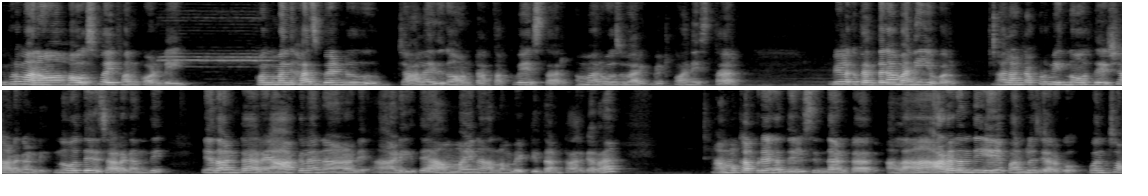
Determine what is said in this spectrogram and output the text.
ఇప్పుడు మనం హౌస్ వైఫ్ అనుకోండి కొంతమంది హస్బెండ్ చాలా ఇదిగా ఉంటారు తక్కువే ఇస్తారు. అమ్మ రోజువారికి పెట్టుకొని ఇస్తారు. వీళ్ళకి పెద్దగా మనీ ఇవ్వరు. అలాంటప్పుడు మీరు నోరు తెరిచి అడగండి. నోరు తెరిచి అడగండి ఏదో అంటారు ఆకలిని అడి అడిగితే అమ్మాయిన అన్నం పెట్టిద్ది అంటారు కదా. అమ్మకి అప్పుడే కదా తెలిసిద్ది అంటారు అలా అడగంది ఏ పనులు జరగవు. కొంచెం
